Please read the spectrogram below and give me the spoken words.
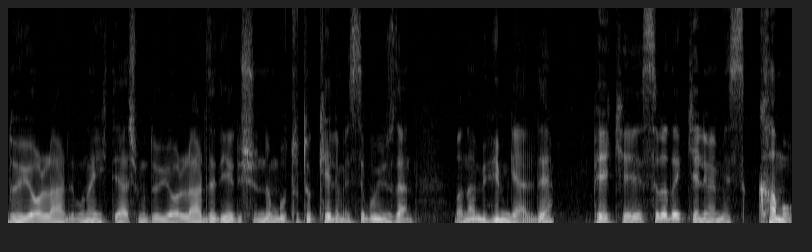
duyuyorlardı buna ihtiyaç mı duyuyorlardı diye düşündüm. Bu tutuk kelimesi bu yüzden bana mühim geldi. Peki sıradaki kelimemiz kamu.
